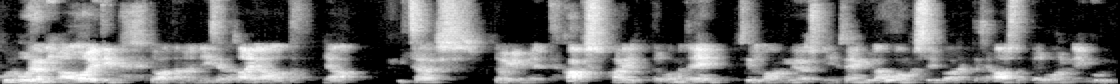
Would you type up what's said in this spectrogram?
kun urani aloitin tuota, niin sieltä sairaalalta ja itse asiassa oikein miettiä, kaksi harjoittelua mä tein silloin myös, niin sen kyllä huomasi silloin, että se haastattelu on, niin kuin,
